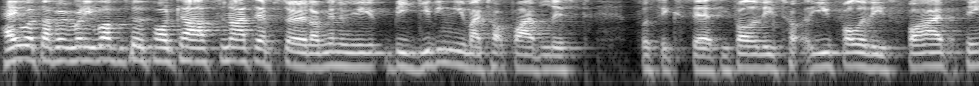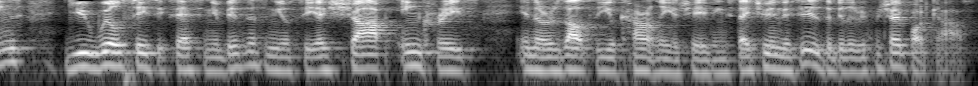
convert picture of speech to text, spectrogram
Hey, what's up, everybody? Welcome to the podcast. Tonight's episode, I'm going to be giving you my top five list for success. You follow these, you follow these five things, you will see success in your business, and you'll see a sharp increase in the results that you're currently achieving. Stay tuned. This is the Billy Rickman Show podcast.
